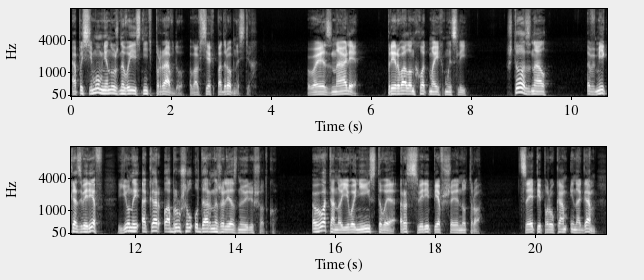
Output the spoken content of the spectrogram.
А посему мне нужно выяснить правду во всех подробностях. «Вы знали?» — прервал он ход моих мыслей. «Что знал?» Вмиг озверев, юный Акар обрушил удар на железную решетку. Вот оно, его неистовое, рассверепевшее нутро. Цепи по рукам и ногам —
